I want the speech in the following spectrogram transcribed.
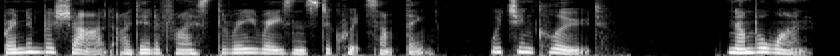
Brendon Burchard identifies three reasons to quit something, which include Number one,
